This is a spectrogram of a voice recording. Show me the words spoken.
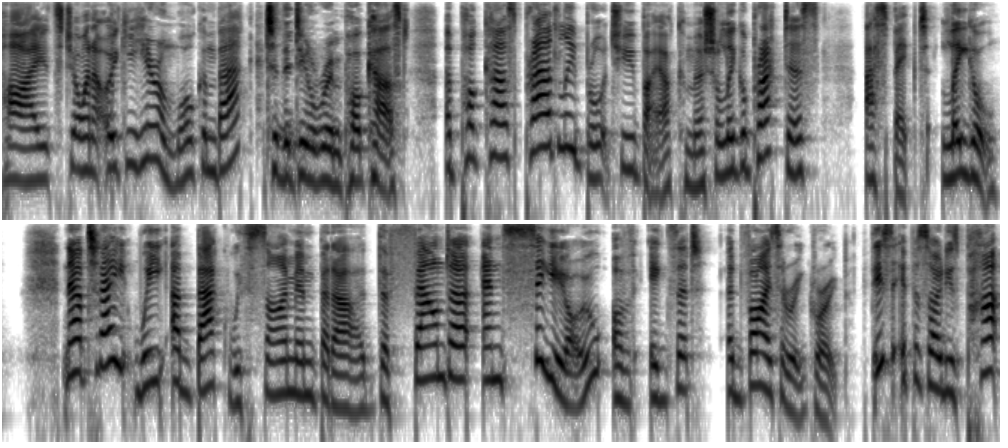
Hi, it's Joanna Oakey here, and welcome back to the Deal Room Podcast, a podcast proudly brought to you by our commercial legal practice, Aspect Legal. Now, today we are back with Simon Bedard, the founder and CEO of Exit Advisory Group. This episode is part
